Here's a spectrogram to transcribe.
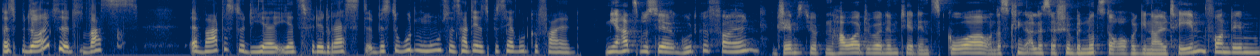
Das bedeutet, was erwartest du dir jetzt für den Rest? Bist du guten Mutes? Hat dir das bisher gut gefallen? Mir hat es bisher gut gefallen. James Newton Howard übernimmt hier den Score und das klingt alles sehr schön, benutzt auch Originalthemen von dem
